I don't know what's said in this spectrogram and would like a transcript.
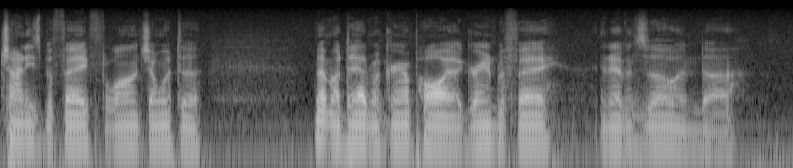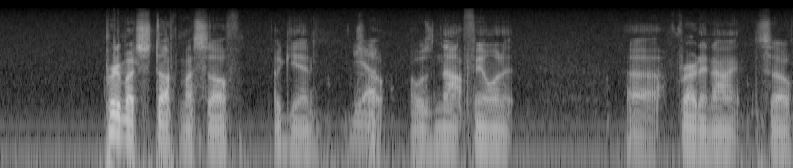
Chinese buffet for lunch. I went to met my dad, and my grandpa at a Grand Buffet in Evansville, and uh, pretty much stuffed myself again. Yep. So I was not feeling it uh, Friday night. So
